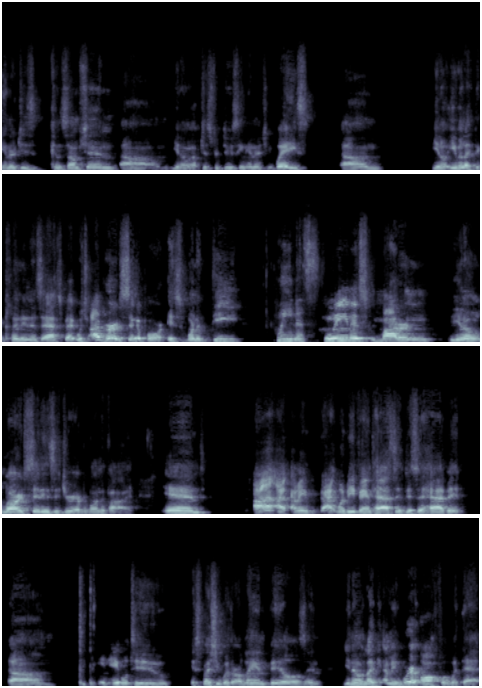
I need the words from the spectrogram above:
energy consumption, um, you know, of just reducing energy waste, um, you know, even like the cleanliness aspect, which I've heard Singapore is one of the cleanest, cleanest modern, you know, large cities that you're ever going to find. And I, I, I mean, that would be fantastic just to have it um, being able to, especially with our landfills and you know, mm-hmm. like I mean, we're awful with that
